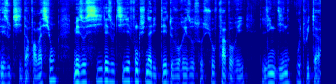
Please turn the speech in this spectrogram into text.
des outils d'information, mais aussi les outils et fonctionnalités de vos réseaux sociaux favoris, LinkedIn ou Twitter.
